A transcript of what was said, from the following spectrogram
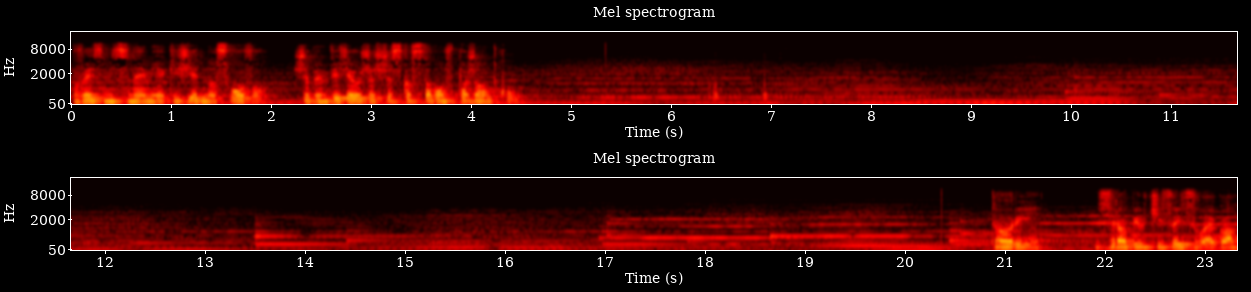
powiedz mi co najmniej jakieś jedno słowo, żebym wiedział, że wszystko z tobą w porządku. Tori, zrobił ci coś złego?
